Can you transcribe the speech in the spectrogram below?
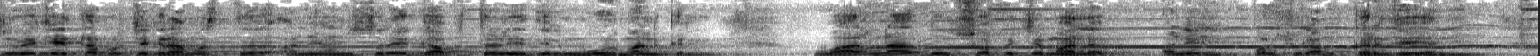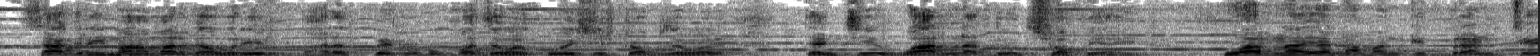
जुवे जैतापूरचे ग्रामस्थ आणि अणसुरे गाबतळ येथील मूळ मानकरी वारणा दूध शॉपीचे मालक अनिल परशुराम करजे यांनी. सागरी महामार्गावरील भारत पेट्रोल पंपाजवळ कोविशी स्टॉपजवळ त्यांची वारणा दूध शॉपी आहे. वारणा या नामांकित ब्रँडचे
